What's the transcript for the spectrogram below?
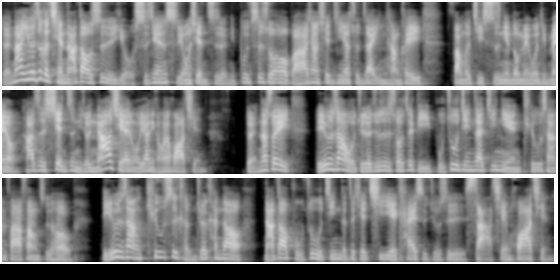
对，那因为这个钱拿到是有时间使用限制的，你不是说哦把它像现金一样存在银行可以放个几十年都没问题，没有，它是限制你说你拿到钱，我要你赶快花钱。对，那所以理论上我觉得就是说这笔补助金在今年 Q 三发放之后，理论上 Q 四可能就会看到拿到补助金的这些企业开始就是撒钱花钱。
